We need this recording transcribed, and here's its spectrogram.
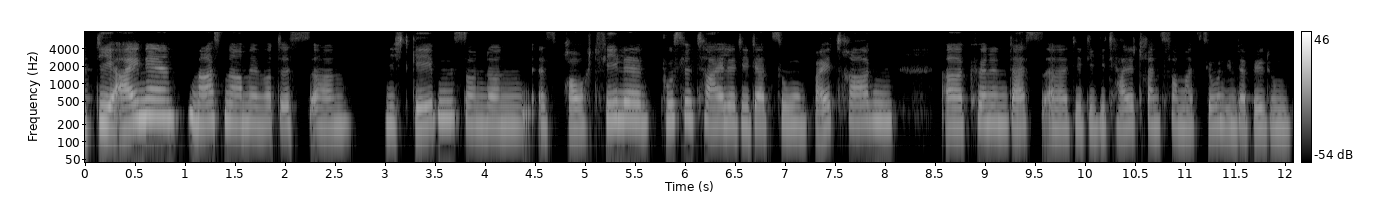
die eine Maßnahme wird es ähm, nicht geben, sondern es braucht viele Puzzleteile, die dazu beitragen äh, können, dass äh, die digitale Transformation in der Bildung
